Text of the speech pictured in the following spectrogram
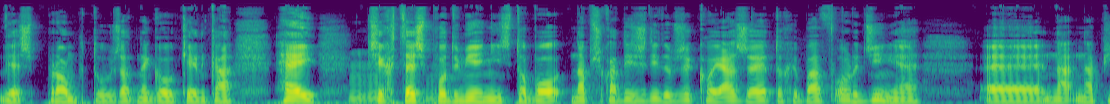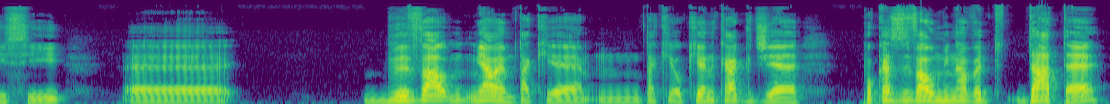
wiesz, promptu, żadnego okienka, hej, Mhm. czy chcesz podmienić to, bo na przykład jeżeli dobrze kojarzę, to chyba w Originie e, na, na PC e, bywa, miałem takie, mm, takie okienka, gdzie pokazywał mi nawet datę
